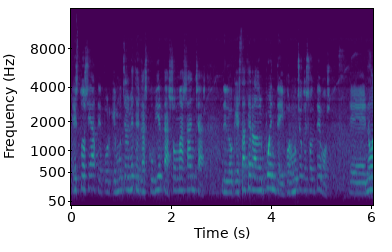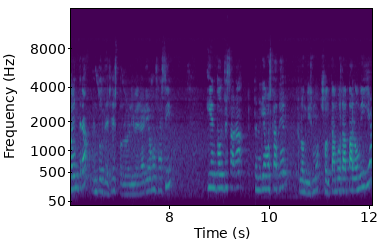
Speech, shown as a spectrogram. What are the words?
Esto se hace porque muchas veces las cubiertas son más anchas de lo que está cerrado el puente y por mucho que soltemos eh, no entra, entonces esto lo liberaríamos así y entonces ahora tendríamos que hacer lo mismo, soltamos la palomilla,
